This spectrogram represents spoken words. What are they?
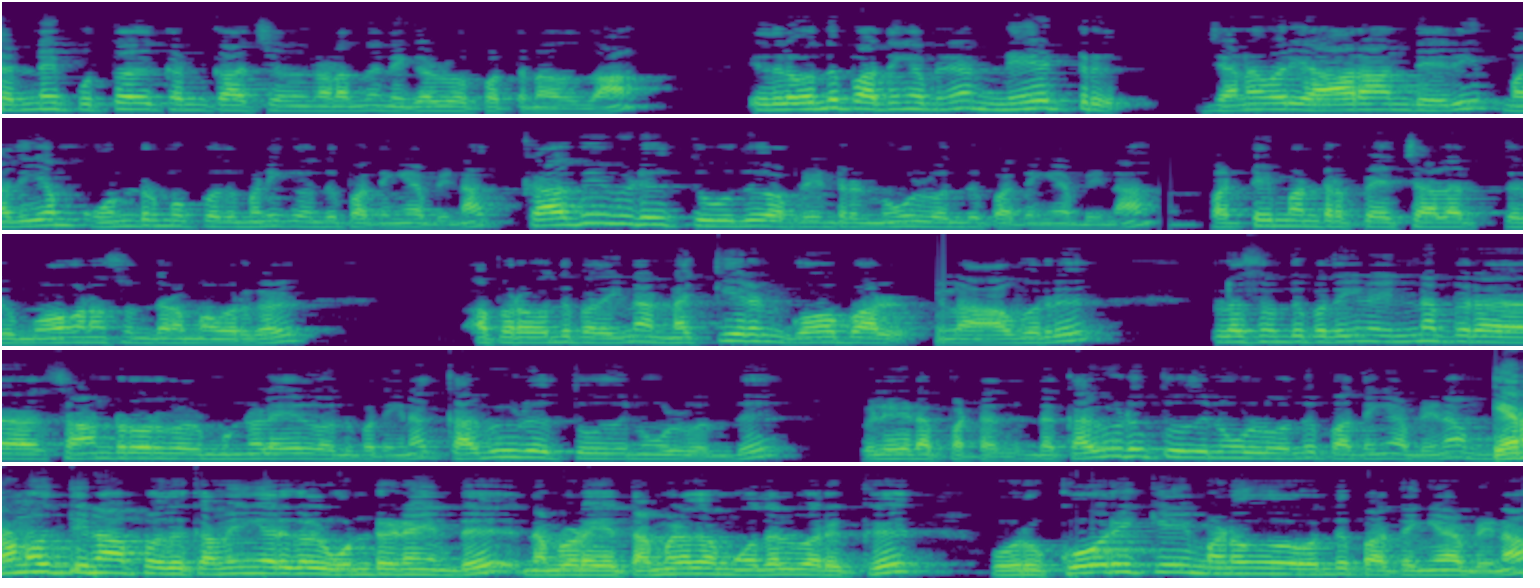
சென்னை புத்தக கண்காட்சியில் நடந்த நிகழ்வை பற்றினது தான் இதில் வந்து பார்த்திங்க அப்படின்னா நேற்று ஜனவரி ஆறாம் தேதி மதியம் ஒன்று முப்பது மணிக்கு வந்து பார்த்தீங்க அப்படின்னா கவிவிடு தூது அப்படின்ற நூல் வந்து பார்த்தீங்க அப்படின்னா பட்டிமன்ற பேச்சாளர் திரு மோகனசுந்தரம் அவர்கள் அப்புறம் வந்து பார்த்தீங்கன்னா நக்கீரன் கோபால் அவர் ப்ளஸ் வந்து பார்த்தீங்கன்னா இன்னும் பிற சான்றோர்கள் முன்னிலையில் வந்து பார்த்தீங்கன்னா கவிடு தூது நூல் வந்து வெளியிடப்பட்டது. இந்த கவிடு தூது நூல் வந்து பார்த்தீங்க அப்படின்னா இரநூத்தி நாற்பது கவிஞர்கள் ஒன்றிணைந்து நம்மளுடைய தமிழக முதல்வருக்கு ஒரு கோரிக்கை மனு வந்து பார்த்தீங்க அப்படின்னா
